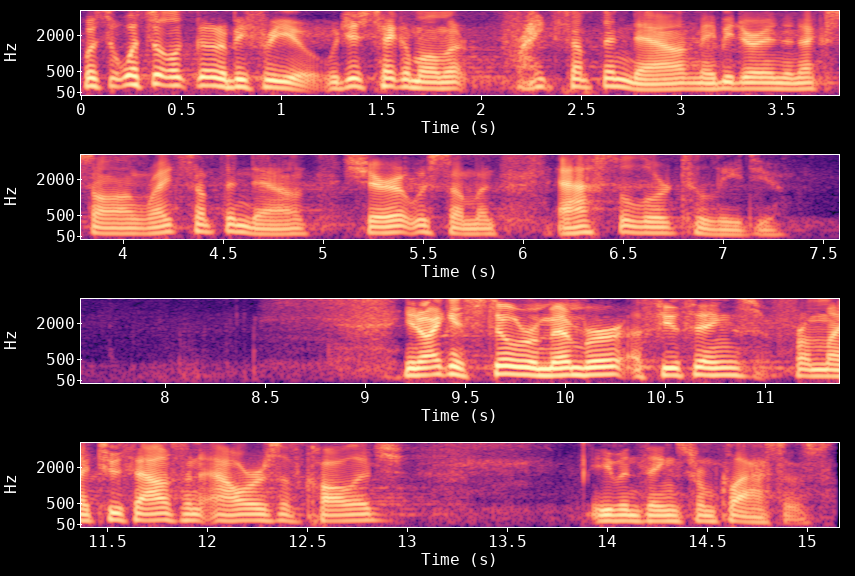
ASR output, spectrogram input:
what's, what's it going to be for you? We just take a moment, write something down, maybe during the next song, write something down, share it with someone, ask the Lord to lead you. You know, I can still remember a few things from my 2,000 hours of college, even things from classes.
